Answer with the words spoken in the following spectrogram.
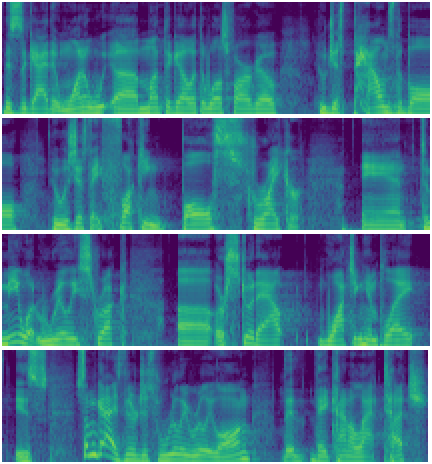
This is a guy that won a uh, month ago at the Wells Fargo, who just pounds the ball, who was just a fucking ball striker. And to me, what really struck uh, or stood out watching him play is some guys that are just really, really long. They, they kind of lack touch.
